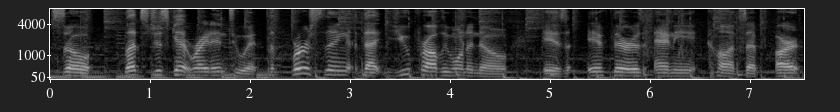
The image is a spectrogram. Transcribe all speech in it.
so let's just get right into it. The first thing that you probably want to know is if there is any concept art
